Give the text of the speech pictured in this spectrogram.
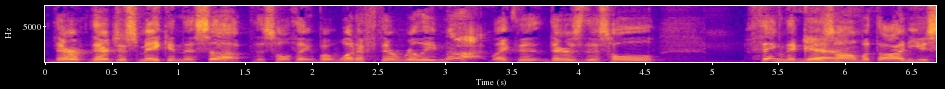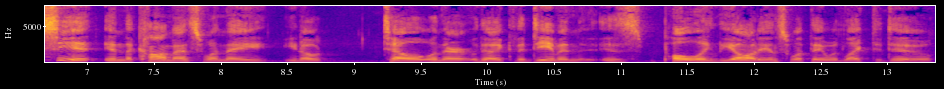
they're they're just making this up this whole thing. But what if they're really not? Like the, there's this whole thing that goes Yeah. on with the and you see it in the comments when they you know tell when they're like the demon is polling the audience what they would like to do.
